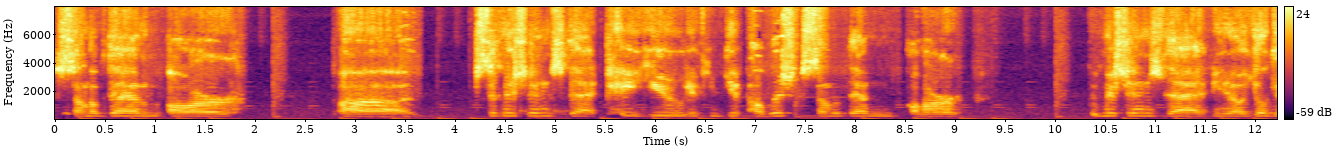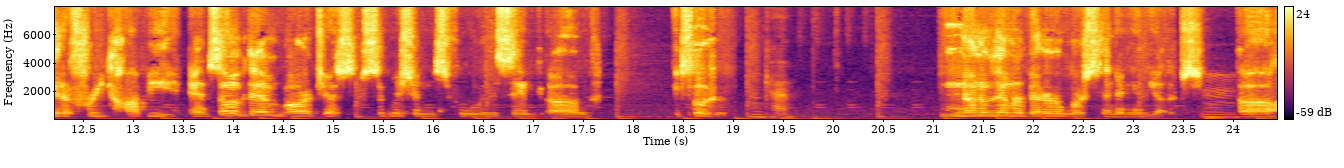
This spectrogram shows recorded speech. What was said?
some of them are uh, submissions that pay you if you get published, some of them are submissions that you know you'll get a free copy and some of them are just submissions for the sake of exposure Okay. none of them are better or worse than any of the others Mm. uh,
